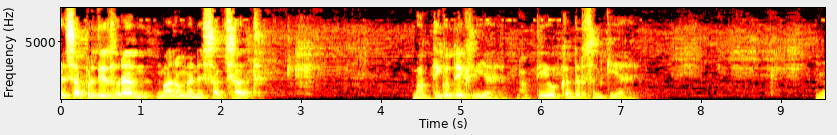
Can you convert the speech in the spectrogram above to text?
ऐसा प्रतीत हो रहा है, मानो मैंने साक्षात भक्ति को देख लिया है, भक्ति योग का दर्शन किया है हम्म?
